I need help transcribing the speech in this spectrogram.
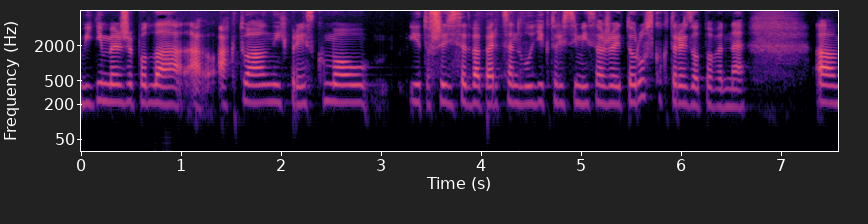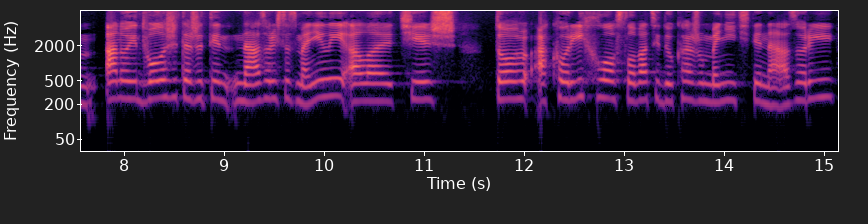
vidíme, že podľa aktuálnych prieskumov je to 62% ľudí, ktorí si myslia, že je to Rusko, ktoré je zodpovedné. Um, áno, je dôležité, že tie názory sa zmenili, ale tiež to, ako rýchlo Slováci dokážu meniť tie názory,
